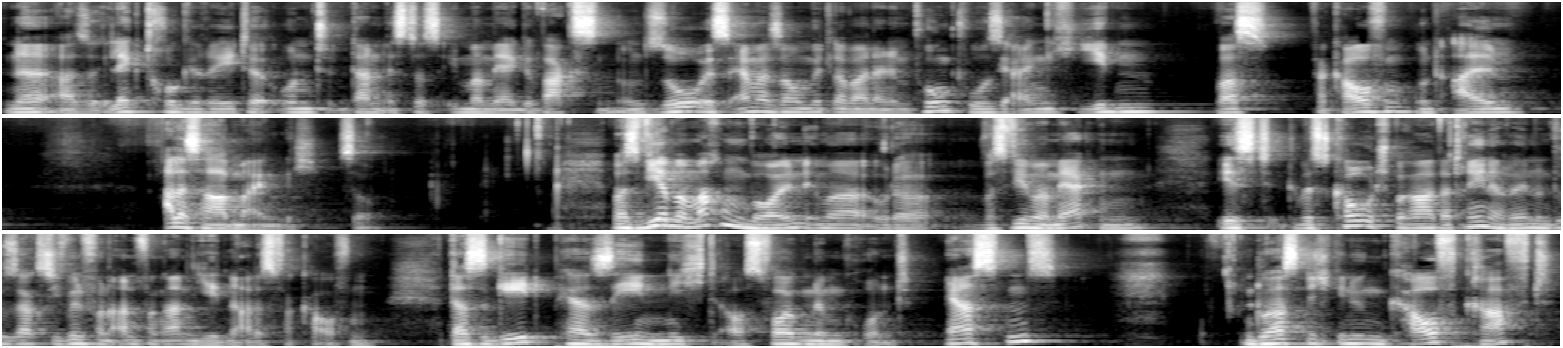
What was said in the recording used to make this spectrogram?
ne, also Elektrogeräte und dann ist das immer mehr gewachsen. Und so ist Amazon mittlerweile an einem Punkt, wo sie eigentlich jedem was verkaufen und allem alles haben eigentlich. So. Was wir aber machen wollen immer oder was wir immer merken, ist, du bist Coach, Berater, Trainerin und du sagst, ich will von Anfang an jeden alles verkaufen. Das geht per se nicht aus folgendem Grund. Erstens, du hast nicht genügend Kaufkraft,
